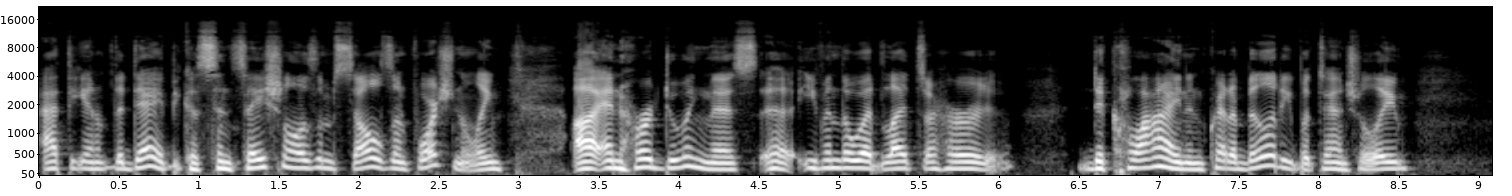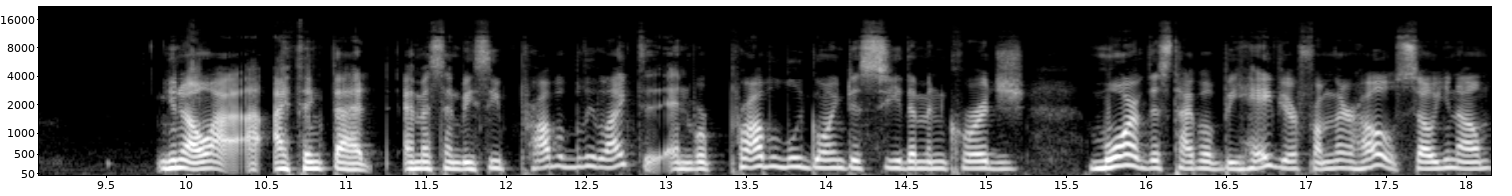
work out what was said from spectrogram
at the end of the day because sensationalism sells, unfortunately. Uh, and her doing this, uh, even though it led to her decline in credibility potentially, you know, I, I think that MSNBC probably liked it, and we're probably going to see them encourage more of this type of behavior from their hosts. So, you know,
